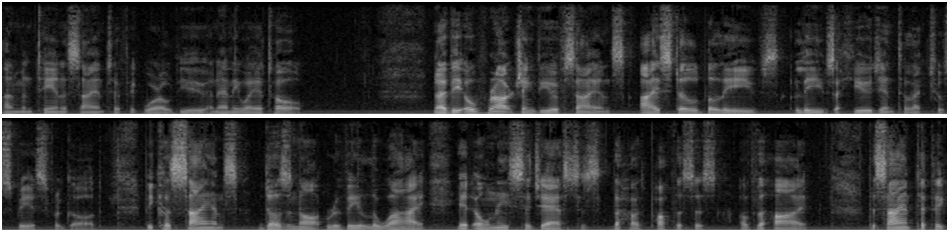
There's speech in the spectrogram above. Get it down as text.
and maintain a scientific worldview in any way at all? Now, the overarching view of science, I still believes, leaves a huge intellectual space for God, because science does not reveal the why, it only suggests the hypothesis of the how. The scientific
